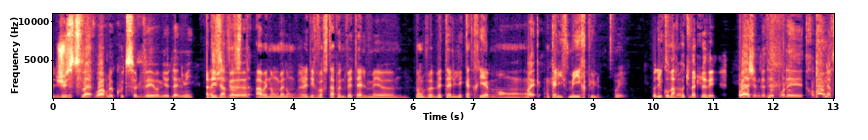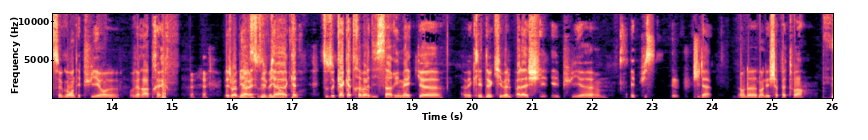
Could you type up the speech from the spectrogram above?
juste va avoir le coup de se lever au milieu de la nuit. Ah, déjà, que- Verst- ah ouais, non, bah non, j'allais dire Verstappen Vettel, mais euh, non, Vettel, il est quatrième en, en, Ouais. en qualif, mais il recule. Oui. Bon, du coup, Marco, tu vas te lever. Ouais, je vais me lever pour les 30 premières secondes et puis euh, on verra après. Mais je vois bien Suzuka. Suzuka 90, un remake euh, avec les deux qui veulent pas lâcher et puis euh, et puis Gila dans le dans l'échappatoire.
